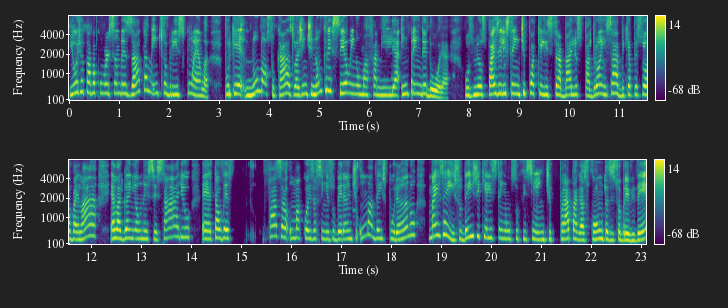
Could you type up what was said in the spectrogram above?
E hoje eu estava conversando exatamente sobre isso com ela. Porque no nosso caso, a gente não cresceu em uma família empreendedora. Os meus pais, eles têm tipo aqueles trabalhos padrões, sabe? Que a pessoa vai lá, ela ganha o necessário, é, talvez faça uma coisa assim exuberante uma vez por ano, mas é isso, desde que eles tenham o suficiente para pagar as contas e sobreviver,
